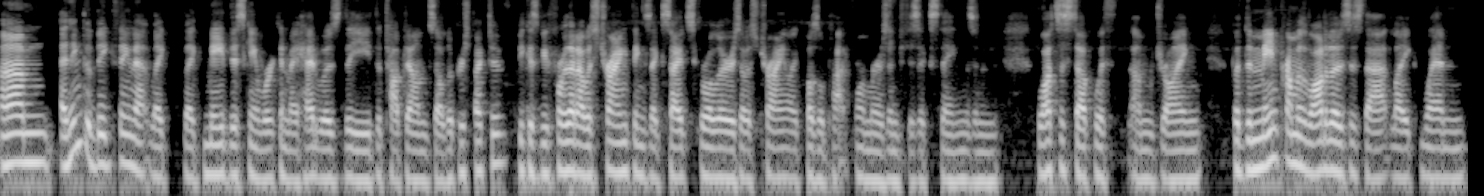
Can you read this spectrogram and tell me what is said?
Um, I think the big thing that like like made this game work in my head was the the top down Zelda perspective. Because before that, I was trying things like side scrollers. I was trying like puzzle platformers and physics things and lots of stuff with um drawing. But the main problem with a lot of those is that like when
